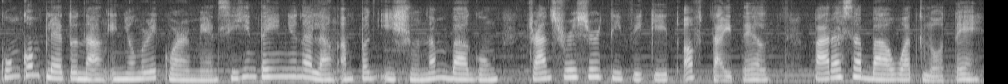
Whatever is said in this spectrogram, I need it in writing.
Kung kompleto na ang inyong requirements, hihintayin nyo na lang ang pag-issue ng bagong Transfer Certificate of Title para sa bawat lote.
